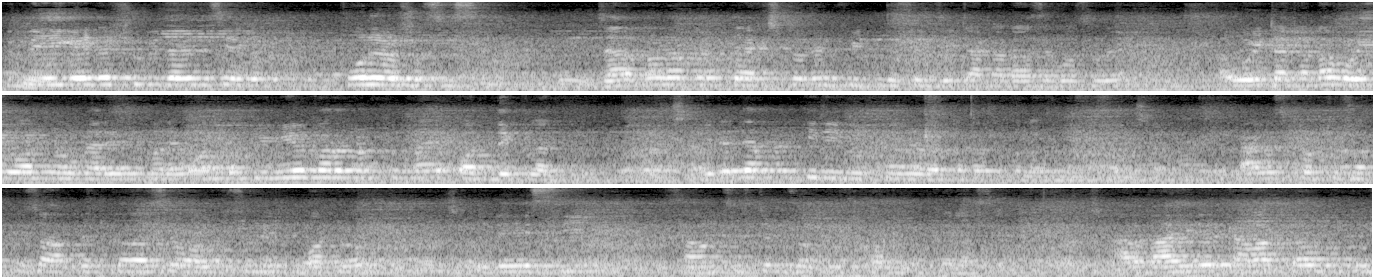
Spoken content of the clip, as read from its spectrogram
কিন্তু এই গাড়িটার সুবিধা হচ্ছে এটা পনেরোশো সিসি যার কারণে আপনার ট্যাক্স টোকেন ফিটনেসের যে টাকাটা আছে বছরে ওই টাকাটা ওই অন্য গাড়ির মানে অন্য প্রিমিয়াম করানোর তুলনায় অর্ধেক লাগবে। এটাতে আপনার তিরিশ বত্রিশ হাজার টাকা লাগবে? কাগজপত্র সব কিছু আপডেট করা আছে অবশ্যই অটো এটা এসি সাউন্ড সিস্টেম সব কিছু কমপ্লিট করা আছে। আর বাইরের কালারটাও নতুন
